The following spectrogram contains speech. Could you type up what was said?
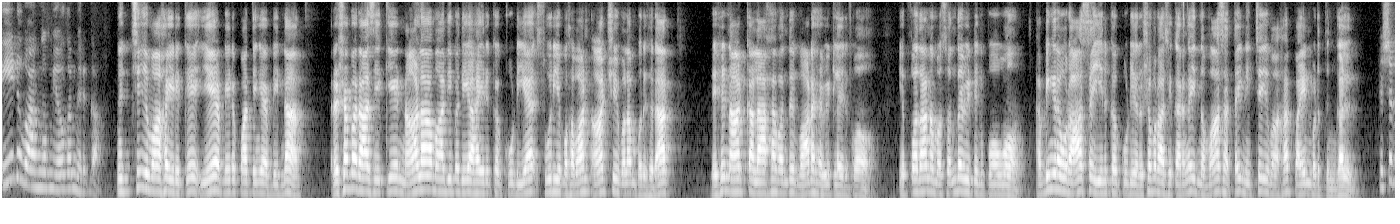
வீடு வாங்கும் யோகம் இருக்கா? நிச்சயமாக இருக்கு. ஏன் அப்படின்னு பார்த்தீங்க அப்படின்னா ரிஷப ராசிக்கு நாலாம் அதிபதியாக இருக்கக்கூடிய சூரிய பகவான் ஆட்சி வளம் பெறுகிறார். வெகு நாட்களாக வந்து வாடகை வீட்டில் இருக்கோம். எப்போதான் நம்ம சொந்த வீட்டுக்கு போவோம் அப்படிங்கிற ஒரு ஆசை இருக்கக்கூடிய ரிஷப ராசிக்காரங்க இந்த மாசத்தை நிச்சயமாக பயன்படுத்துங்கள். ரிஷப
